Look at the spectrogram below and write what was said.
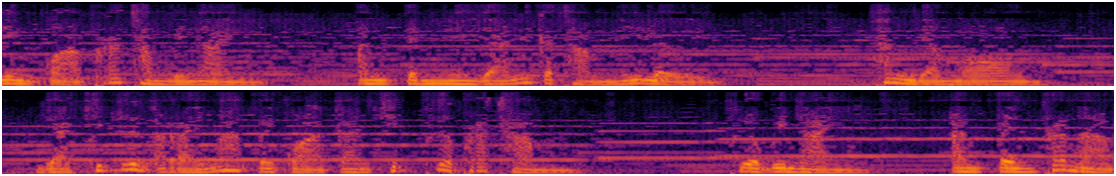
ยิ่งกว่าพระธรรมวินัย อันเป็นนิยานิกธรรมนี้เลย ท่านอย่ามอง อย่าคิดเรื่องอะไรมากไปกว่าการคิดเพื่อพระธรรม เพื่อวินัยอันเป็นพระนาม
